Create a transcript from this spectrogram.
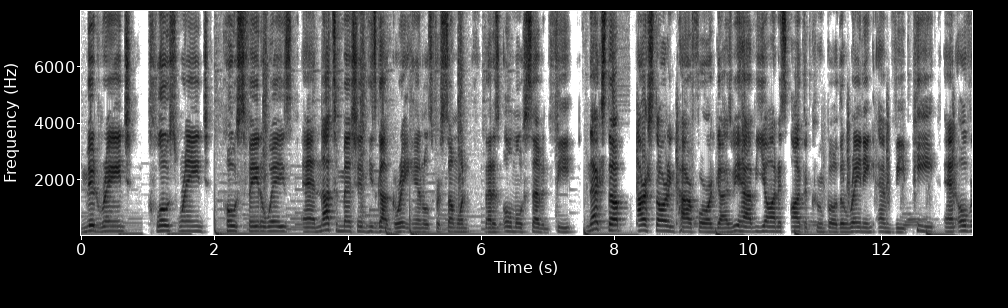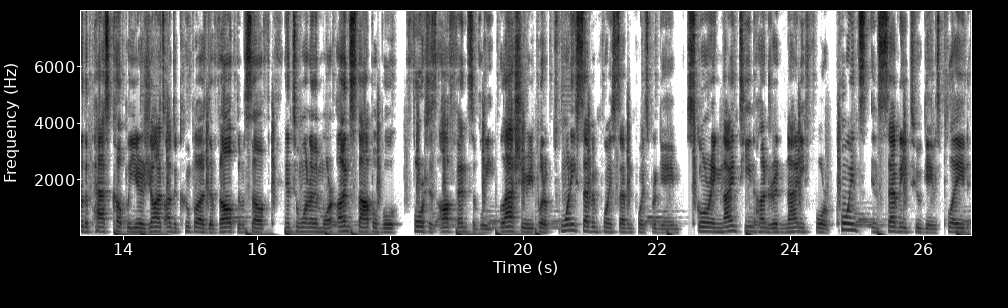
mid-range, close range, post fadeaways, and not to mention he's got great handles for someone that is almost 7 feet. Next up, our starting power forward guys, we have Giannis Antetokounmpo, the reigning MVP, and over the past couple years, Giannis Antetokounmpo has developed himself into one of the more unstoppable forces offensively. Last year, he put up 27.7 points per game, scoring 1,994 points in 72 games played.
